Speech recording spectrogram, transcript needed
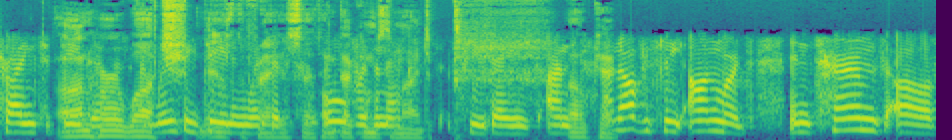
trying to deal on with her it. Watch we'll be dealing with it over the next few days, and, okay. and obviously onwards in terms of,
